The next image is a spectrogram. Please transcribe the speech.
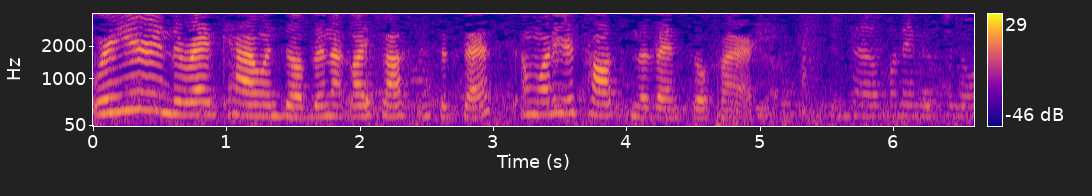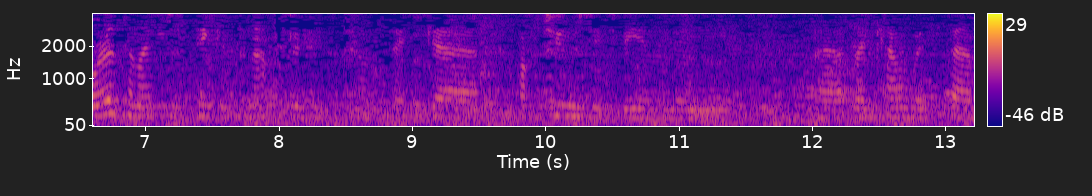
We're here in the Red Cow in Dublin at Life Lasting Success, and what are your thoughts on the event so far? Uh, my name is Dolores, and I just think it's an absolutely fantastic uh, opportunity to be in the uh, Red Cow with um,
